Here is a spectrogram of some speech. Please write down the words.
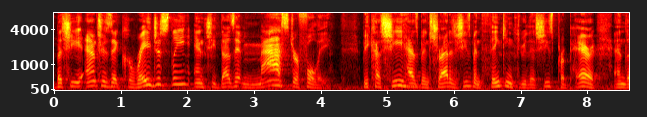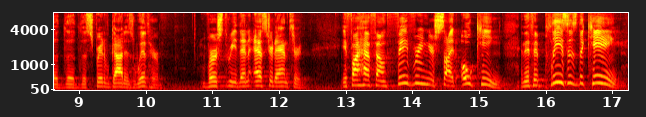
but she answers it courageously and she does it masterfully because she has been strategy. She's been thinking through this. She's prepared, and the, the, the Spirit of God is with her. Verse 3 Then Esther answered, If I have found favor in your sight, O king, and if it pleases the king.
